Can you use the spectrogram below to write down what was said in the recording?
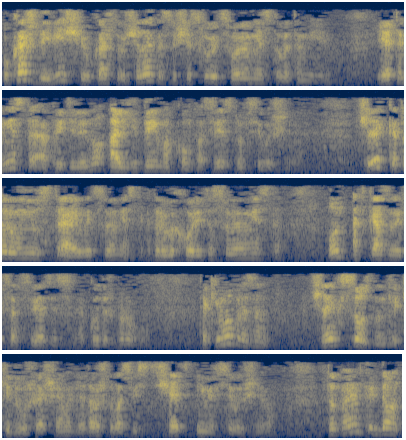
У каждой вещи, у каждого человека существует свое место в этом мире. И это место определено аль-едей маком, посредством Всевышнего. Человек, которого не устраивает свое место, который выходит из своего места, он отказывается от связи с Кодыш Барагу. Таким образом, человек создан для кидуша Ашема, для того, чтобы освещать имя Всевышнего. В тот момент, когда он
